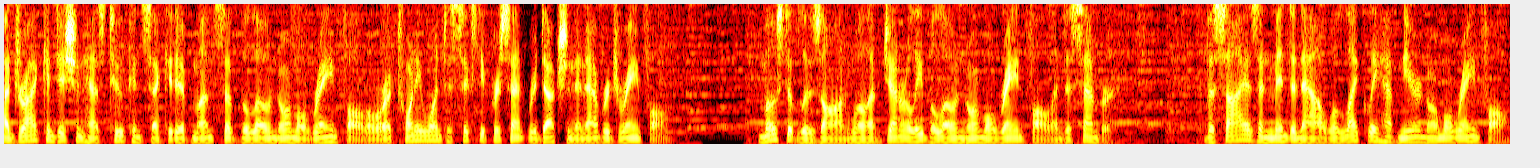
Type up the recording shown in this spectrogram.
A dry condition has two consecutive months of below normal rainfall or a 21 to 60% reduction in average rainfall. Most of Luzon will have generally below normal rainfall in December. Visayas and Mindanao will likely have near normal rainfall.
